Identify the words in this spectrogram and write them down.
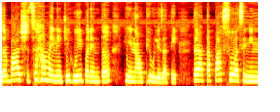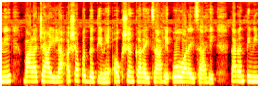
तर बाळ श- सहा महिन्याचे होईपर्यंत हे नाव ठेवले जाते. तर आता पाच सुवासिनींनी बाळाच्या आईला अशा पद्धतीने औक्षण करायचं आहे ओवाळायचं आहे. कारण तिने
